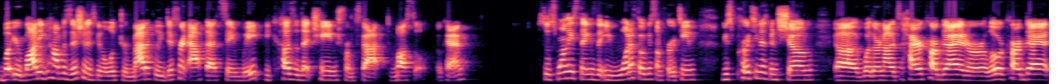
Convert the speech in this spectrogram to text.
But your body composition is going to look dramatically different at that same weight because of that change from fat to muscle, okay? So it's one of these things that you want to focus on protein because protein has been shown, uh, whether or not it's a higher carb diet or a lower carb diet,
